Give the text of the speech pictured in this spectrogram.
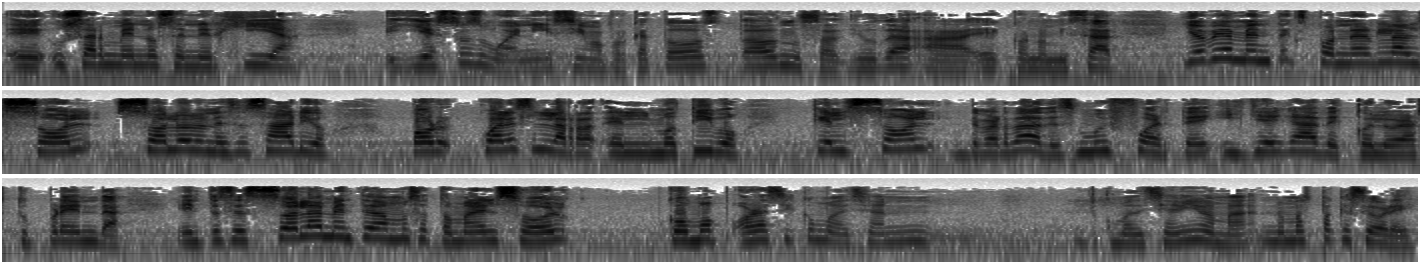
eh, usar menos energía. Y esto es buenísimo porque a todos, todos nos ayuda a economizar. Y obviamente exponerla al sol solo lo necesario. ¿Por cuál es el motivo? porque el sol de verdad es muy fuerte y llega a decolorar tu prenda. Entonces solamente vamos a tomar el sol como, ahora sí como decían, como decía mi mamá, nomás para que se ore.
